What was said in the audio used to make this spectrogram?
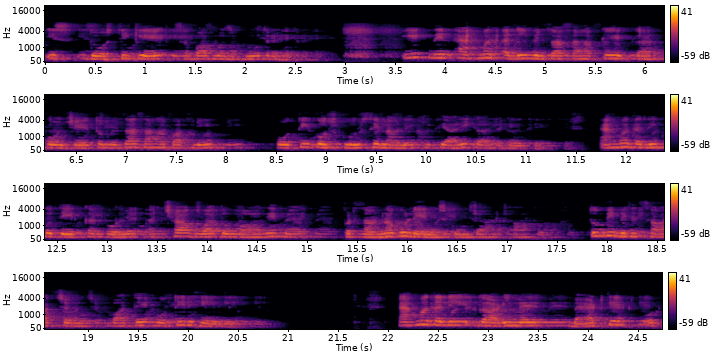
इस दोस्ती के सबब मज़बूत रहे। एक दिन अहमद अली मिर्ज़ा साहब के घर पहुँचे तो मिर्ज़ा साहब अपनी पोती को स्कूल से लाने की तैयारी कर रहे थे। अहमद अली को देखकर बोले अच्छा हुआ तो मांगे, मैं फरजाना को लेने स्कूल जा रहा हूँ। तुम भी मेरे साथ चलो, बातें होती रहेंगी। अहमद अली गाड़ी में बैठ गए और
